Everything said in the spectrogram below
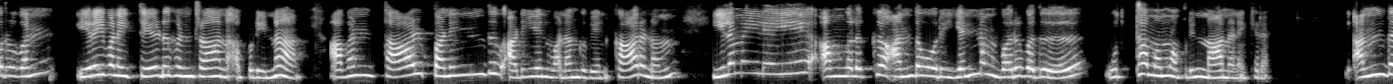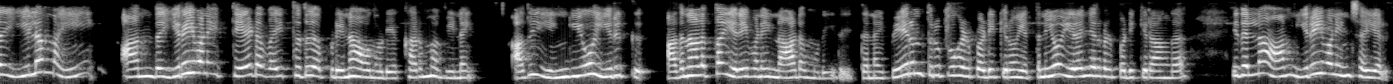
ஒருவன் இறைவனை தேடுகின்றான் அப்படின்னா அவன் தாழ் பணிந்து அடியேன் வணங்குவேன். காரணம் இளமையிலேயே அவங்களுக்கு அந்த ஒரு எண்ணம் வருவது உத்தமம் அப்படின்னு நான் நினைக்கிறேன். அந்த இளமை அந்த இறைவனை தேட வைத்தது அப்படின்னா அவங்களுடைய கர்ம வினை. அது எங்கேயோ இருக்கு. அதனால தான் இறைவனை நாட முடியுது. இத்தனை பேரும் திருப்புகழ் படிக்கிறோம். எத்தனையோ இளைஞர்கள் படிக்கிறாங்க. இதெல்லாம் இறைவனின் செயல்.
